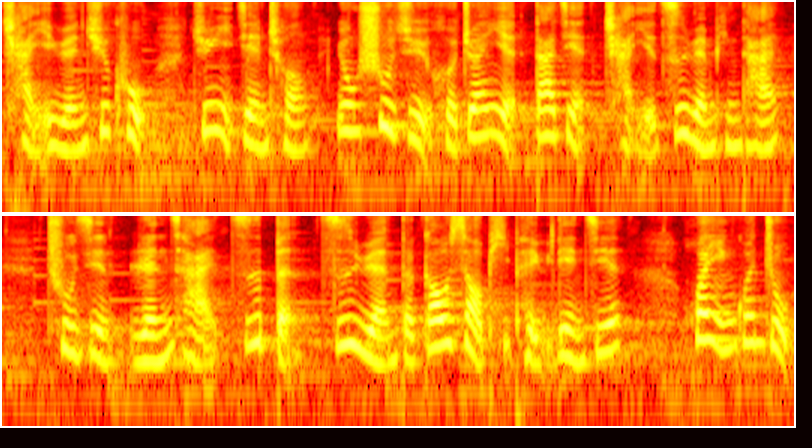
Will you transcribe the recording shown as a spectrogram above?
产业园区库均已建成，用数据和专业搭建产业资源平台，促进人才、资本、资源的高效匹配与链接。欢迎关注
